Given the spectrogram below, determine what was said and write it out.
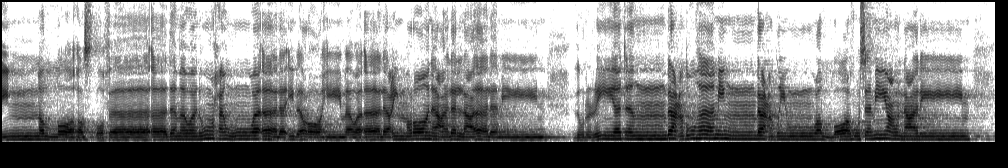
ان الله اصطفى آدم ونوحا وآل إبراهيم وآل عمران على العالمين ذرية بعضها من بعض والله سميع عليم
